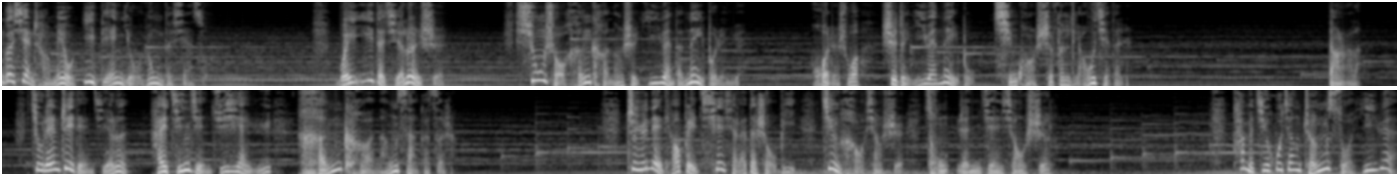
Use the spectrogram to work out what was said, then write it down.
个现场没有一点有用的线索。唯一的结论是，凶手很可能是医院的内部人员，或者说是对医院内部情况十分了解的人。当然了，就连这点结论还仅仅局限于“很可能”三个字上。至于那条被切下来的手臂，竟好像是从人间消失了。他们几乎将整所、医院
